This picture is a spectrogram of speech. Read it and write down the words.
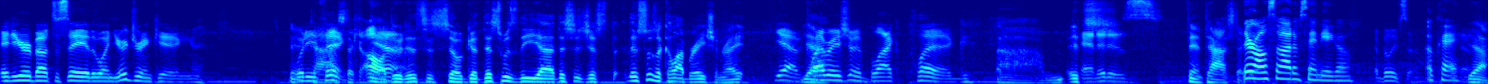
And you're about to say the one you're drinking. What do you think? Fantastic. Oh, Yeah. dude, this is so good. This was the. Uh, this is just. This was a collaboration, right? Yeah, Yeah. collaboration with Black Plague, Um, it's and it is fantastic. They're also out of San Diego. I believe so. Okay. yeah.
